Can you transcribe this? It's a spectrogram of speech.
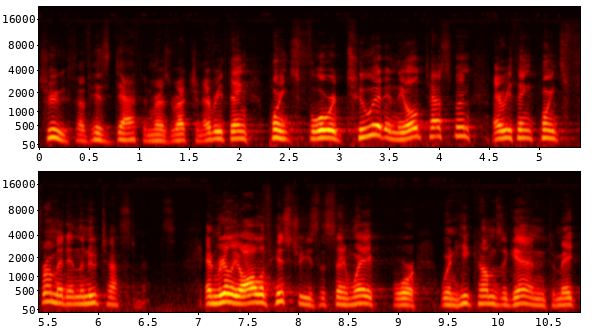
truth of his death and resurrection. Everything points forward to it in the Old Testament, everything points from it in the New Testament. And really, all of history is the same way for when he comes again to make,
